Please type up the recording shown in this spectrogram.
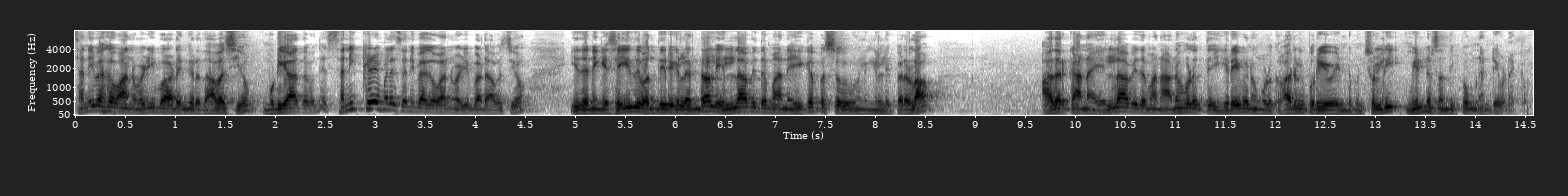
சனி பகவான் வழிபாடுங்கிறது அவசியம். முடியாதவங்க சனிக்கிழமையில் சனி பகவான் வழிபாடு அவசியம். இதை நீங்கள் செய்து வந்தீர்கள் என்றால் எல்லா விதமான இகப்ப சுகங்களை பெறலாம். அதற்கான எல்லா விதமான அனுகூலத்தை இறைவன் உங்களுக்கு அருள் புரிய வேண்டும் என்று சொல்லி மீண்டும் சந்திப்போம். நன்றி வணக்கம்.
